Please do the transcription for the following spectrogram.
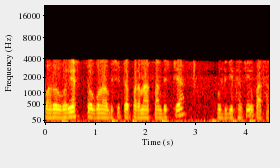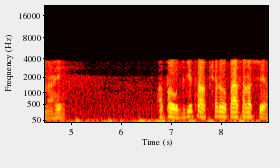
परोवरियस्त गुण विशिष्ट परमात्मा दृष्टिया उद्गित की उपासना है। अथ उद्गित अक्षर उपासन से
